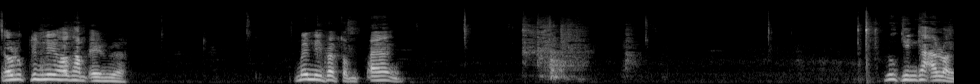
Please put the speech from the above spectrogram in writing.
แล้วลูกชิ้นนี่เขาทำเองเลย ไม่มีผสมแป้ง ลูกชิ้นค่ะอร่อย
